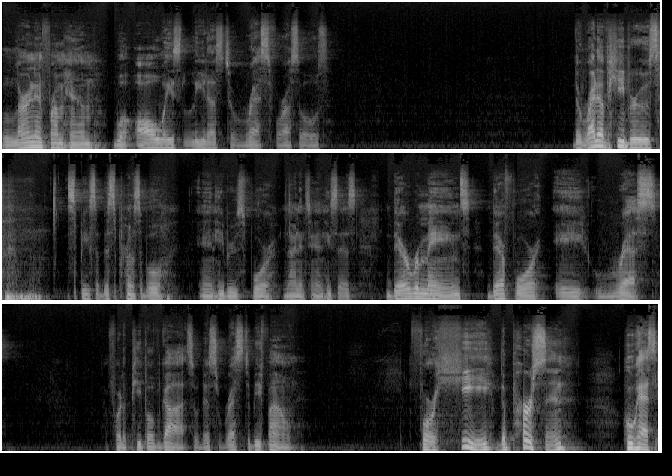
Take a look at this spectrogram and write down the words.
learning from Him will always lead us to rest for our souls. The writer of Hebrews speaks of this principle in Hebrews 4 9 and 10. He says, There remains, therefore, a rest for the people of God. So, this rest to be found. For he, the person, who has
